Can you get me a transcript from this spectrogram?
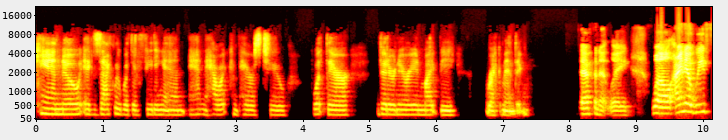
can know exactly what they're feeding and and how it compares to what their veterinarian might be recommending. Definitely. Well, I know we've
